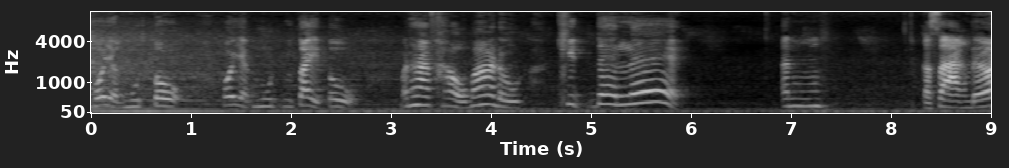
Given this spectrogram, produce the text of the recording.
เพราะอยากมุดโตเพราะอยากมุดอยู่ใต้โตมันหาเถ่ามาเดี๋ยวคิดได้เลข อันกระสางเด้อ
